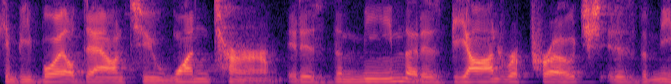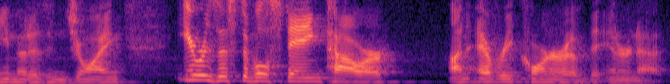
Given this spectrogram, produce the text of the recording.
can be boiled down to one term. It is the meme that is beyond reproach. It is the meme that is enjoying irresistible staying power on every corner of the internet.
